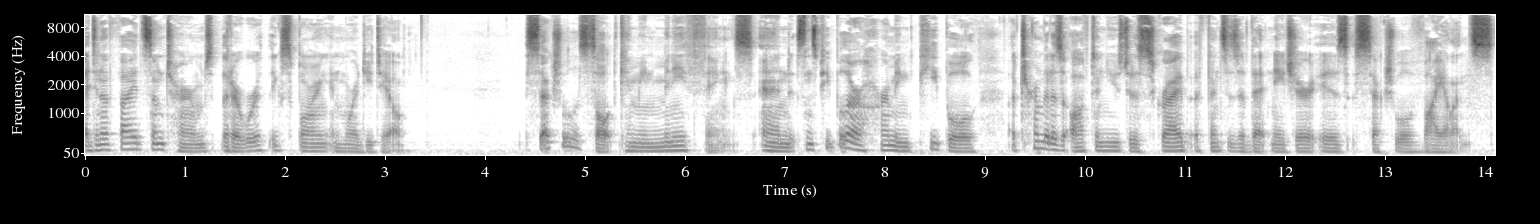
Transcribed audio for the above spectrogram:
identified some terms that are worth exploring in more detail. Sexual assault can mean many things, and since people are harming people, a term that is often used to describe offenses of that nature is sexual violence,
